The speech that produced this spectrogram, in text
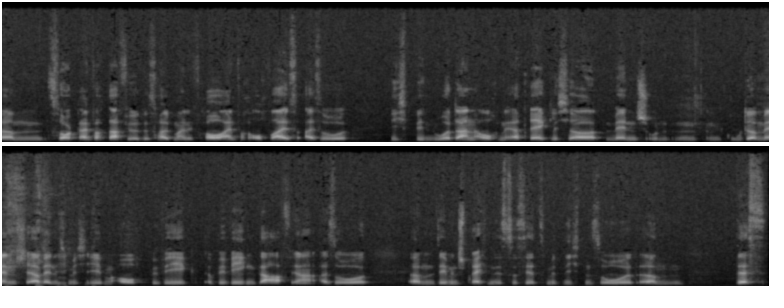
ähm, sorgt einfach dafür, dass halt meine Frau einfach auch weiß, also ich bin nur dann auch ein erträglicher Mensch und ein, ein guter Mensch, ja, wenn ich mich eben auch beweg, bewegen darf. Ja. Also ähm, dementsprechend ist es jetzt mitnichten so, ähm, dass,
